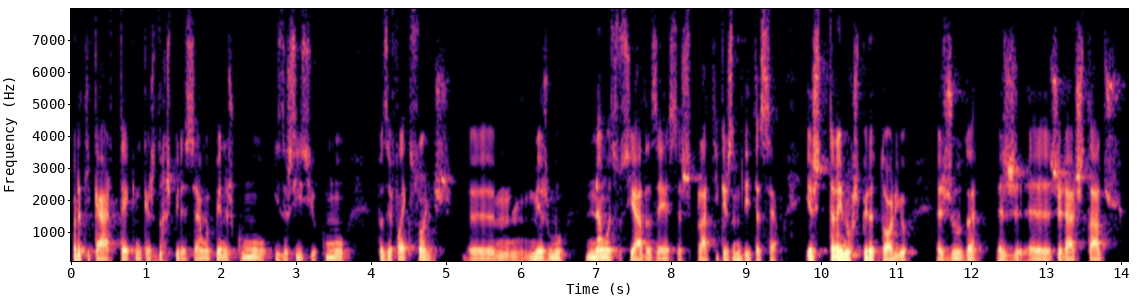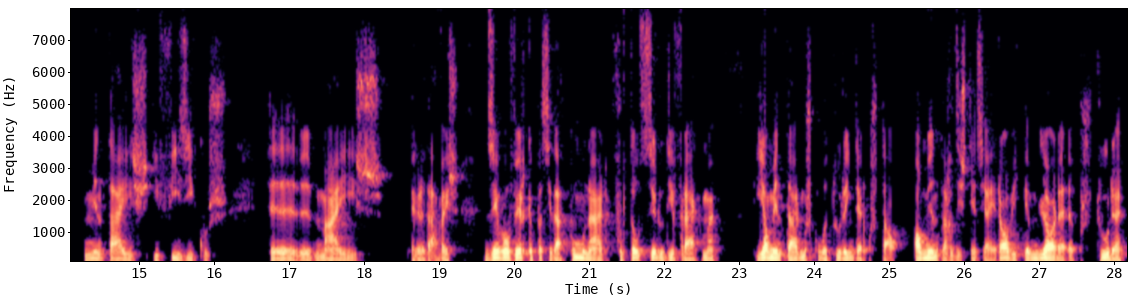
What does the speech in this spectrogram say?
praticar técnicas de respiração apenas como exercício, como fazer flexões, hum, mesmo não associadas a essas práticas de meditação. Este treino respiratório ajuda a, gerar estados mentais e físicos eh, mais agradáveis, desenvolver capacidade pulmonar, fortalecer o diafragma e aumentar musculatura intercostal. Aumenta a resistência aeróbica, melhora a postura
